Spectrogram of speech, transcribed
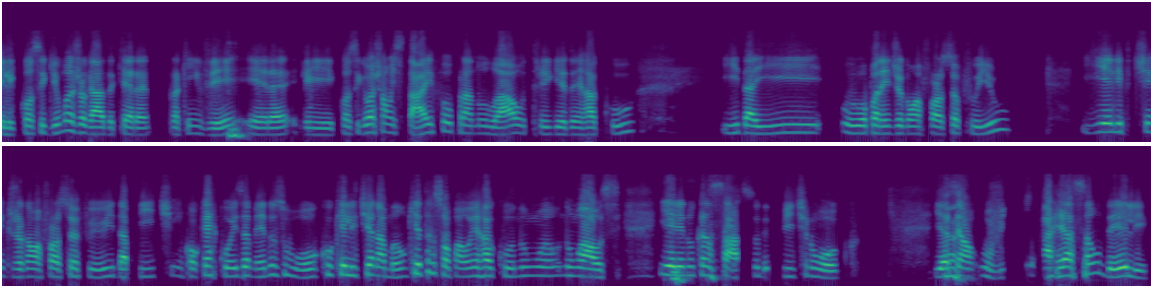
ele conseguiu uma jogada que era, para quem vê, era ele conseguiu achar um Stifle para anular o trigger do Enraku, e daí o oponente jogou uma Force of Will e ele tinha que jogar uma Force of Will dar pitch em qualquer coisa, menos o oco que ele tinha na mão, que ia transformar o Enraku num, num alce. E ele no cansaço deu pitch no oco. E assim, ó, o vídeo, a reação dele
